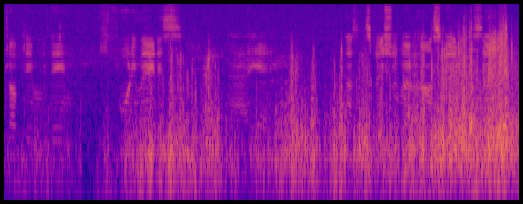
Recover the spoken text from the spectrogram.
dropped him within 40 metres. Uh, yeah, nothing special, but a nice.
